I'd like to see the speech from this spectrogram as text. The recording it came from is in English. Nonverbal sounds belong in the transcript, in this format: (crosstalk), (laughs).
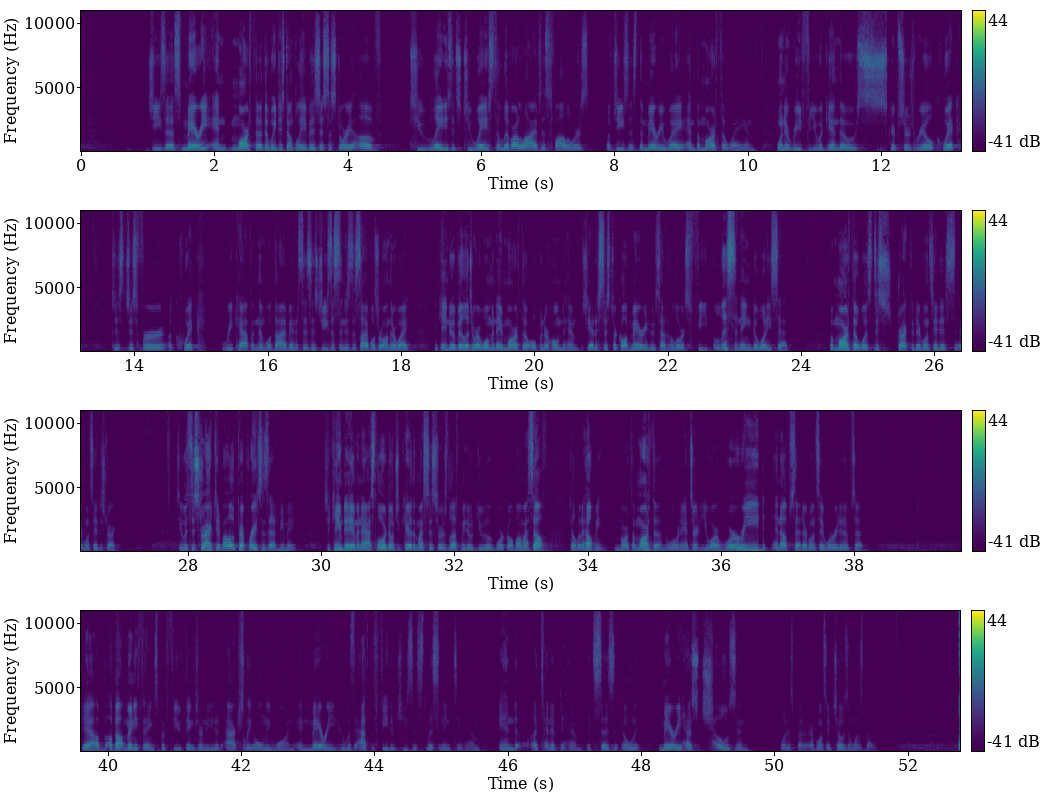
Jesus, Mary and Martha, that we just don't believe is just a story of two ladies. It's two ways to live our lives as followers of Jesus the Mary way and the Martha way. And I want to read for you again those scriptures real quick, just, just for a quick recap and then we'll dive in. It says, As Jesus and his disciples were on their way, he came to a village where a woman named Martha opened her home to him. She had a sister called Mary who sat at the Lord's feet listening to what he said. But Martha was distracted. Everyone say this, everyone say distracted. She was distracted by all the preparations that had to be made. She came to him and asked, Lord, don't you care that my sister has left me to do the work all by myself? Tell her to help me. Martha, Martha. And the Lord answered, You are worried and upset. Everyone say worried and upset. Yeah, about many things, but few things are needed. Actually, only one. And Mary, who was at the feet of Jesus, listening to him and attentive to him, it says only Mary has chosen what is better. Everyone say, chosen what is better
